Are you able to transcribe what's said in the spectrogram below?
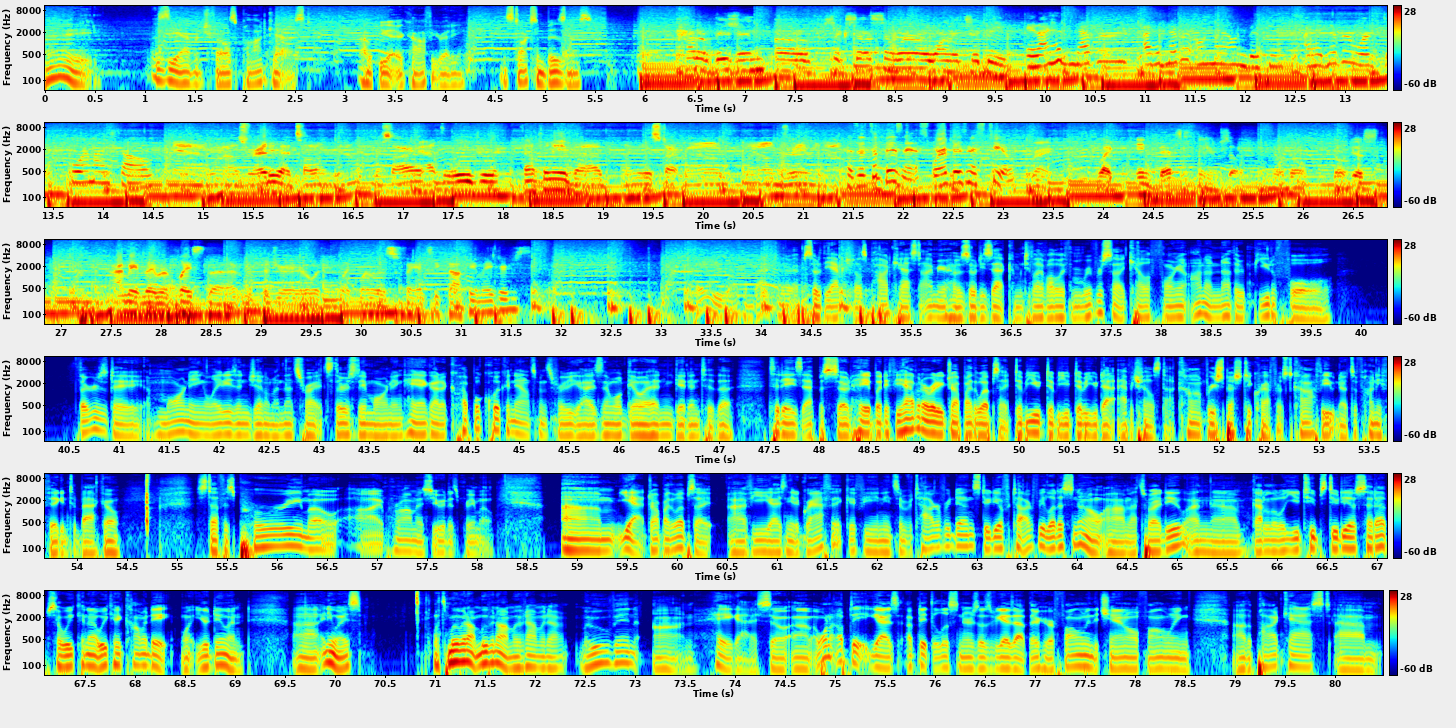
Hey, this is the Average Fellas podcast. I hope you got your coffee ready. Let's talk some business. had a vision of success and where I wanted to be. and I had never I had never owned my own business. I had never worked for myself. And when I was ready, I told him, you know, I'm sorry I have to leave your company, but I, I need to start my own my own dream. You know, because it's a business. We're a business too. Right. like invest in yourself. You know, don't don't just I mean, they replaced the refrigerator with like one of those fancy coffee makers. Hey, welcome back to another episode of the Average podcast. I'm your host, Zodi Zach, coming to you live all the way from Riverside, California on another beautiful Thursday morning, ladies and gentlemen. That's right, it's Thursday morning. Hey, I got a couple quick announcements for you guys, then we'll go ahead and get into the today's episode. Hey, but if you haven't already, drop by the website www.averagefellas.com for your specialty craft roast coffee, with notes of honey, fig, and tobacco. Stuff is primo. I promise you, it is primo. Um, yeah, drop by the website. Uh, if you guys need a graphic, if you need some photography done, studio photography, let us know. Um, that's what I do, and um, got a little YouTube studio set up so we can uh, we can accommodate what you're doing. Uh, anyways, let's moving on, moving on, moving on, moving on, moving on. Hey guys, so um, I want to update you guys, update the listeners, those of you guys out there who are following the channel, following uh, the podcast. Um,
